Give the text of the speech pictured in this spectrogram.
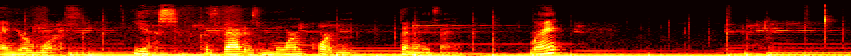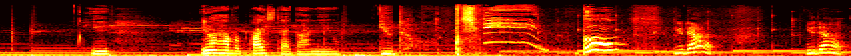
and your worth Yes. because that is more important than anything, right? You you don't have a price tag on you. You don't. Boom. You don't. You don't.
